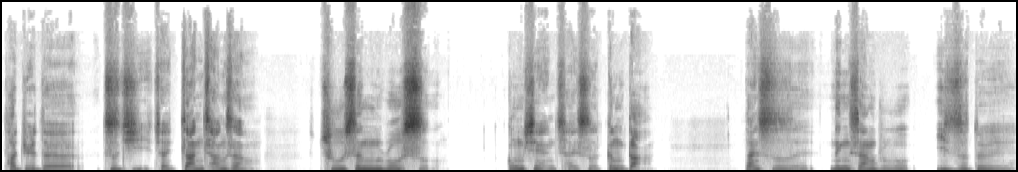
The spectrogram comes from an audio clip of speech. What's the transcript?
他觉得。自己在战场上出生入死，贡献才是更大。但是蔺相如一直对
